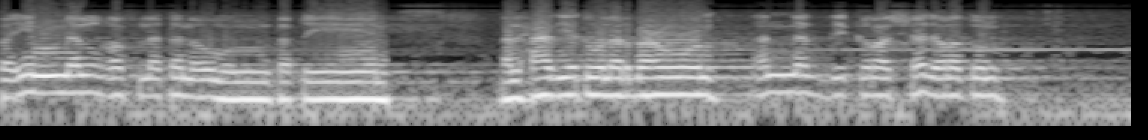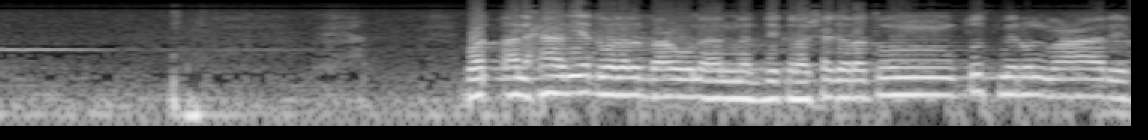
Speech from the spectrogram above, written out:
فإن الغفلة نوم ثقيل. الحادية والأربعون أن الذكر شجرة. الحادية والأربعون أن الذكر شجرة تثمر المعارف.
